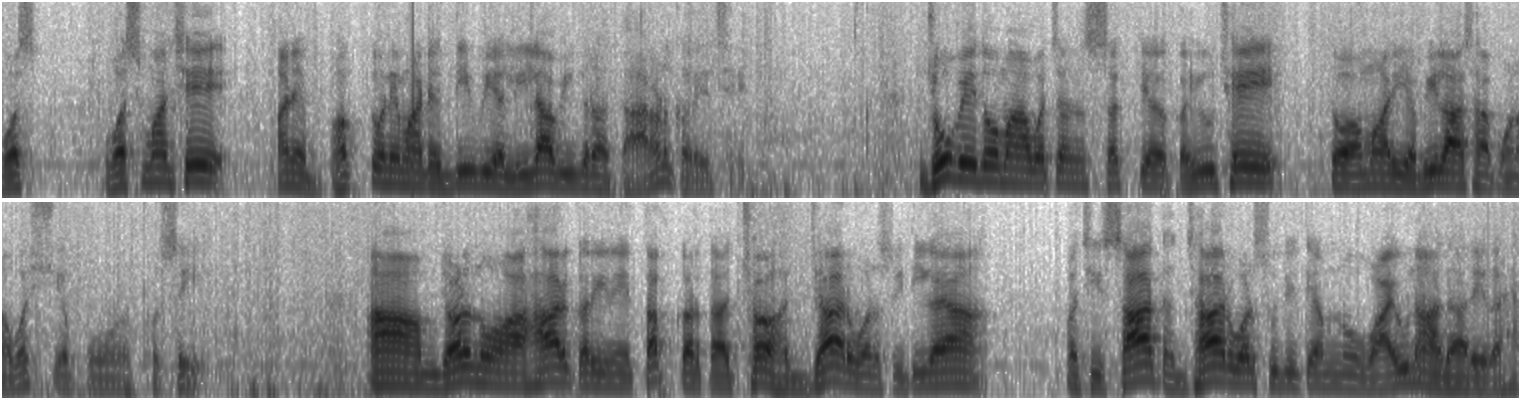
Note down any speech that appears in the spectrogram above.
વસ વશમાં છે અને ભક્તોને માટે દિવ્ય લીલા વિગ્રહ ધારણ કરે છે. જો વેદોમાં આ વચન સત્ય કહ્યું છે, તો અમારી અભિલાષા પણ અવશ્ય પૂર્ણ થશે. આમ જળનો આહાર કરીને તપ કરતા છ હજાર વર્ષ વીતી ગયા. પછી સાત હજાર વર્ષ સુધી તેમનો વાયુના આધારે રહ્યા.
